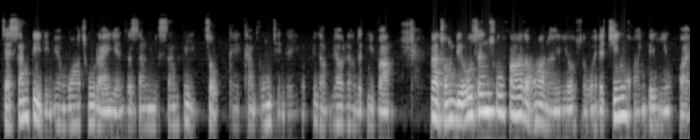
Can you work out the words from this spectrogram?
在山壁里面挖出来，沿着山山壁走可以看风景的一个非常漂亮的地方。那从留声出发的话呢，有所谓的金环跟银环。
